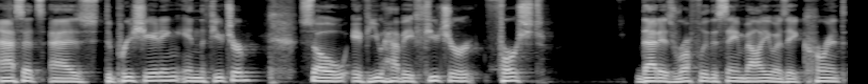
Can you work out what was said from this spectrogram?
assets as depreciating in the future. So if you have a future first that is roughly the same value as a current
